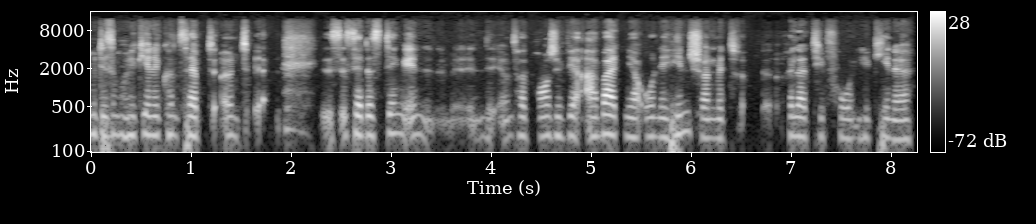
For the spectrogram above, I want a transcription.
mit diesem Hygienekonzept. Und es ist ja das Ding in, in unserer Branche, wir arbeiten ja ohnehin schon mit relativ hohen Hygiene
